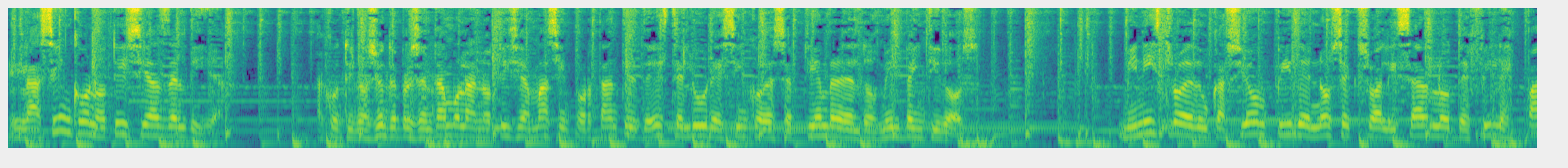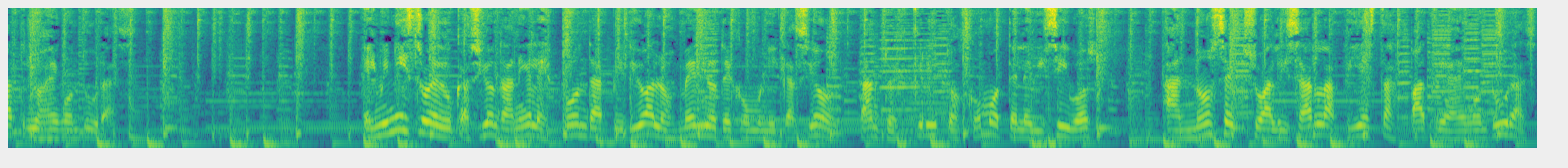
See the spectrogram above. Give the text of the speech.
Las cinco noticias del día. A continuación te presentamos las noticias más importantes de este lunes 5 de septiembre del 2022. Ministro de Educación pide no sexualizar los desfiles patrios en Honduras. El ministro de Educación Daniel Esponda pidió a los medios de comunicación, tanto escritos como televisivos, a no sexualizar las fiestas patrias en Honduras.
